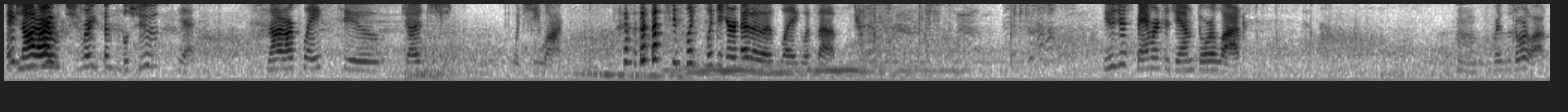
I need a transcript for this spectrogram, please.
Hey, she's Not wearing our- she's wearing sensible shoes. Yes. It's not our place to judge what she wants. She's like flicking her head at us, like, what's up? Use your spammer to jam door locks. Hmm, where's the door lock?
